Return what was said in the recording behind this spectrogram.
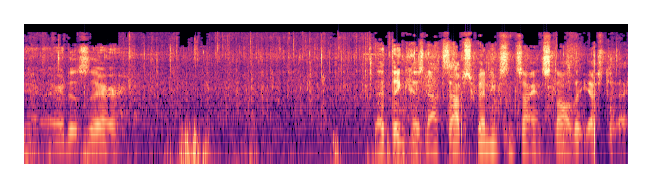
Yeah, there it is there. That thing has not stopped spinning since I installed it yesterday.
